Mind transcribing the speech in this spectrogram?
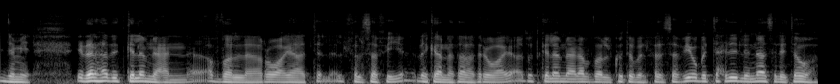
جميل. إذا هذه تكلمنا عن أفضل الروايات الفلسفية. ذكرنا ثلاث روايات وتكلمنا عن أفضل الكتب الفلسفية وبالتحديد للناس اللي توها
